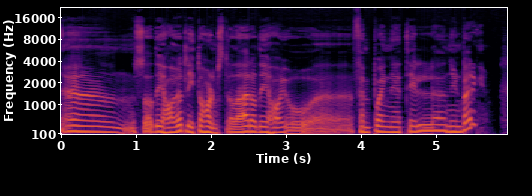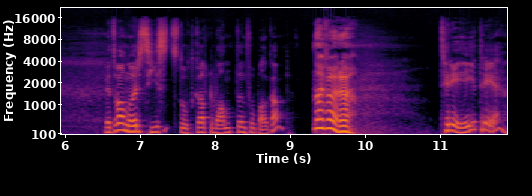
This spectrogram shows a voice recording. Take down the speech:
Eh, så de har jo et lite halmstra der, og de har jo fem poeng ned til Nürnberg. Vet du hva, når sist Stuttgart vant en fotballkamp? Nei, få høre. Tredje i tredje.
